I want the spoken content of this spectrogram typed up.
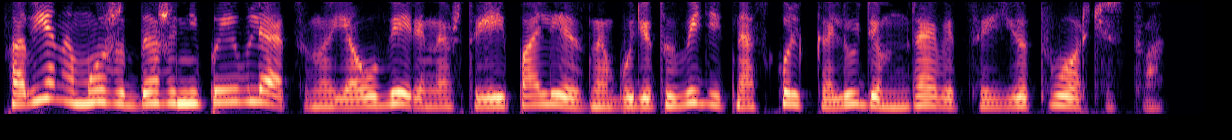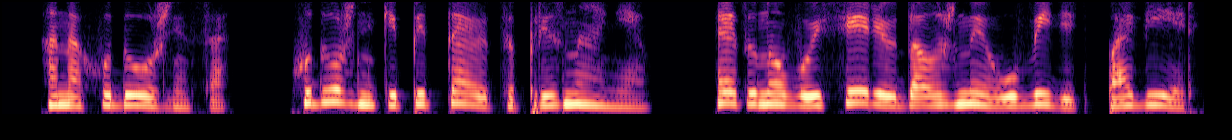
Фабьена может даже не появляться, но я уверена, что ей полезно будет увидеть, насколько людям нравится ее творчество. Она художница. Художники питаются признанием. Эту новую серию должны увидеть, поверь.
